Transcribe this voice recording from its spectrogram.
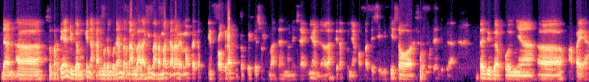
dan uh, sepertinya juga mungkin akan mudah-mudahan bertambah lagi Bang Rahmat karena memang kita punya program untuk Wikisource bahasa Indonesia ini adalah kita punya kompetisi Wikisource kemudian juga kita juga punya uh, apa ya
